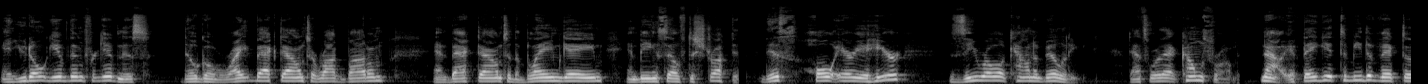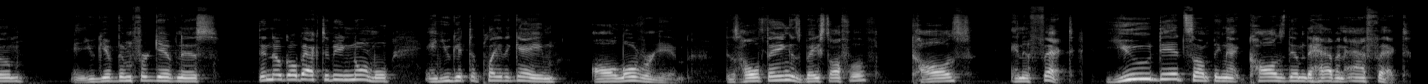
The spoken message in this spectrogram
and you don't give them forgiveness, they'll go right back down to rock bottom and back down to the blame game and being self destructive. This whole area here, zero accountability. That's where that comes from. Now, if they get to be the victim and you give them forgiveness, then they'll go back to being normal and you get to play the game all over again. This whole thing is based off of cause and effect. You did something that caused them to have an affect.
